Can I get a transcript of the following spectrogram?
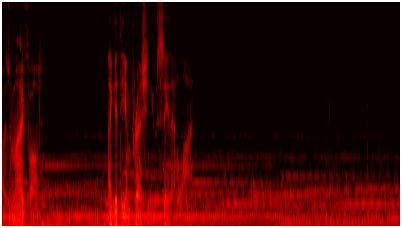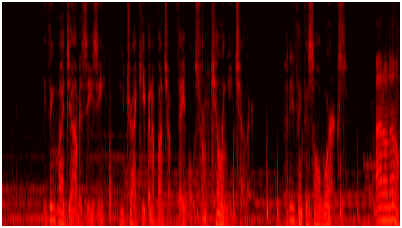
Wasn't my fault. I get the impression you say that a lot. You think my job is easy? You try keeping a bunch of fables from killing each other. How do you think this all works? I don't know.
